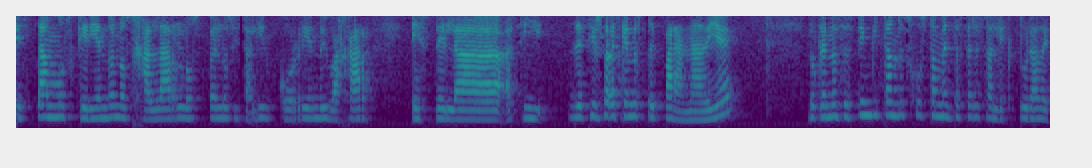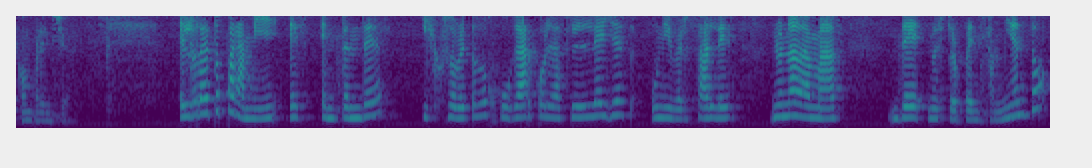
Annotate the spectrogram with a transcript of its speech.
estamos queriéndonos jalar los pelos y salir corriendo y bajar este la así decir, sabes que no estoy para nadie, lo que nos está invitando es justamente hacer esa lectura de comprensión. El reto para mí es entender y sobre todo jugar con las leyes universales, no nada más de nuestro pensamiento,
